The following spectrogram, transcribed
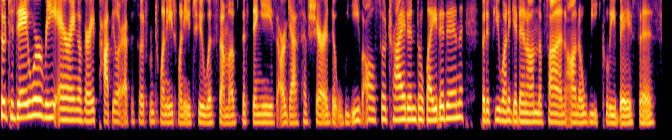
so today we're re-airing a very popular episode from 2022 with some of the thingies our guests have shared that we've also tried and delighted in. But if you want to get in on the fun on a weekly basis,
